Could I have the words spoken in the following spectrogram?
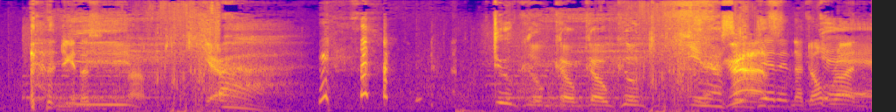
Did you get this? Oh. Go, go, go, go, go. Yes, I Yes! did it. Now don't run. Yeah.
